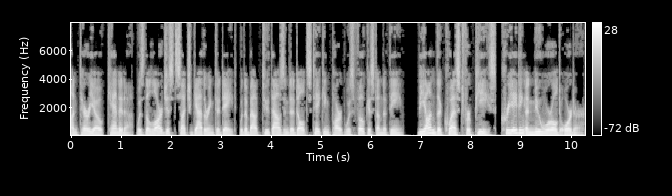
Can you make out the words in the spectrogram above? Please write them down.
Ontario, Canada, was the largest such gathering to date, with about 2,000 adults taking part was focused on the theme, "'Beyond the Quest for Peace, Creating a New World Order'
